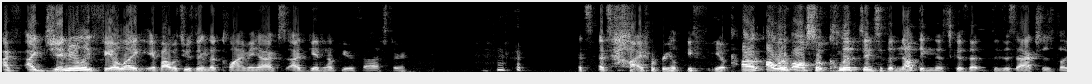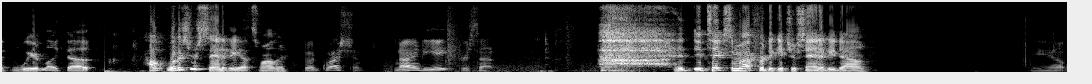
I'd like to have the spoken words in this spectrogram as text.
I, I genuinely feel like if I was using the climbing axe, I'd get up here faster. that's that's how I really feel. I, I would have also clipped into the nothingness because that this axe is like weird like that. How what is your sanity at, Smiler? Good question. Ninety-eight percent. it, it takes some effort to get your sanity down. Yep.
